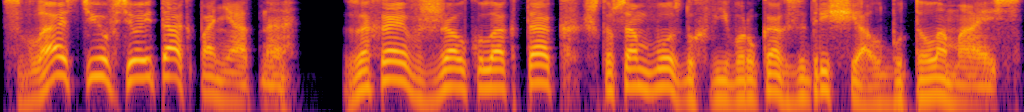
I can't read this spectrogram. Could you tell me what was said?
«С властью все и так понятно». Захаев сжал кулак так, что сам воздух в его руках затрещал, будто ломаясь.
